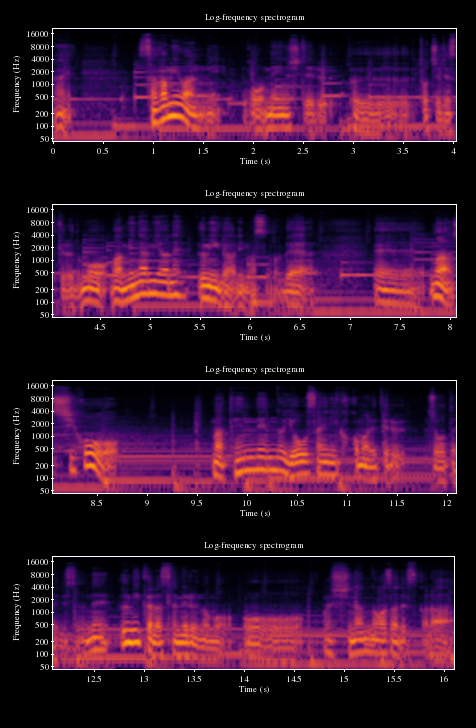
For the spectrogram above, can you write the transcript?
はい、相模湾にこう面してる土地ですけれども、まあ、南はね海がありますので、えー、まあ四方をまあ、天然の要塞に囲まれてる状態ですよね。海から攻めるのも至難の技ですから。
